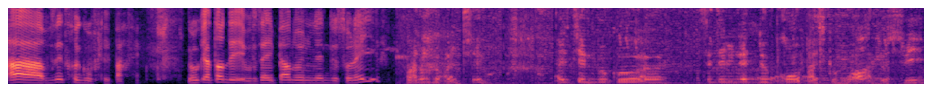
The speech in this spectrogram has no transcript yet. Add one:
Ah, vous êtes regonflé, parfait. Donc, attendez, vous avez perdu vos lunettes de soleil? Voilà, elles tiennent. Elles tiennent beaucoup. C'est des lunettes de pro parce que moi, je suis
